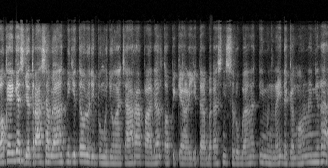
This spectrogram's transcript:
Oke guys, gak terasa banget nih kita udah di penghujung acara. Padahal topik yang lagi kita bahas nih seru banget nih mengenai dagang online nih, Ra.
